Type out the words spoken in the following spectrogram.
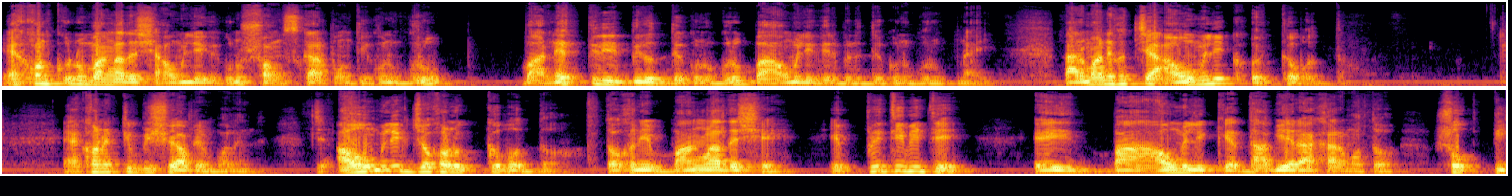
এখন কোনো বাংলাদেশ আওয়ামী লীগের কোনো সংস্কারপন্থী কোনো গ্রুপ বা নেত্রীর বিরুদ্ধে কোনো গ্রুপ বা আওয়ামী লীগের বিরুদ্ধে কোনো গ্রুপ নাই। তার মানে হচ্ছে আওয়ামী লীগ ঐক্যবদ্ধ। এখন একটি বিষয় আপনি বলেন যে আওয়ামী লীগ যখন ঐক্যবদ্ধ, তখনই বাংলাদেশে, এই পৃথিবীতে এই বা আওয়ামী লীগকে দাবিয়ে রাখার মতো শক্তি,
